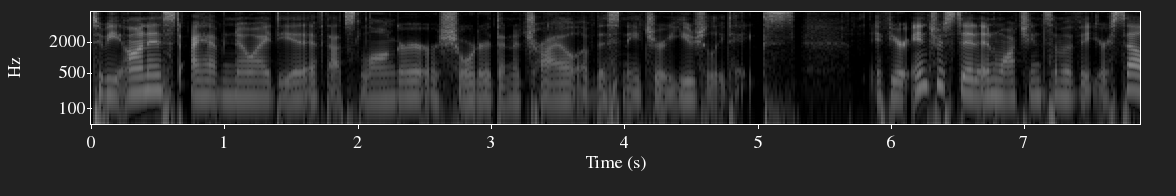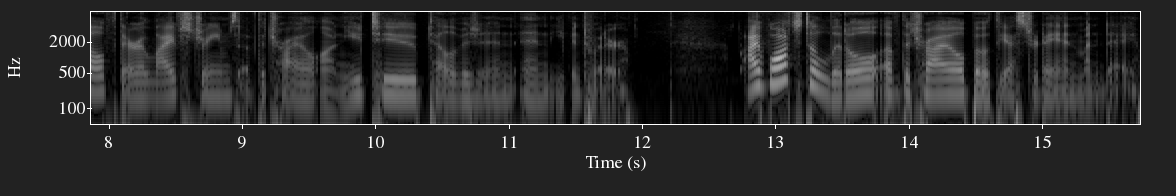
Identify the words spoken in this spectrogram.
To be honest, I have no idea if that's longer or shorter than a trial of this nature usually takes. If you're interested in watching some of it yourself, there are live streams of the trial on YouTube, television, and even Twitter. I've watched a little of the trial both yesterday and Monday.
